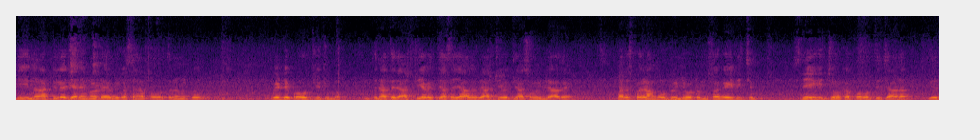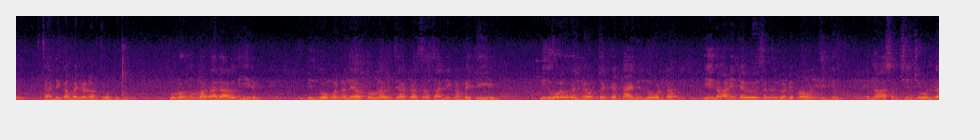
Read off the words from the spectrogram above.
ഈ നാട്ടിലെ ജനങ്ങളുടെ വികസന പ്രവർത്തനങ്ങൾക്ക് വേണ്ടി പ്രവർത്തിച്ചിട്ടുള്ളത്. ഇതിനകത്ത് രാഷ്ട്രീയ വ്യത്യാസം യാതൊരു രാഷ്ട്രീയ വ്യത്യാസവും ഇല്ലാതെ പരസ്പരം അങ്ങോട്ടും ഇങ്ങോട്ടും സഹകരിച്ചും സ്നേഹിച്ചുമൊക്കെ പ്രവർത്തിച്ചാണ് ഈ സ്റ്റാൻഡിംഗ് കമ്മിറ്റികൾ നടത്തിക്കൊണ്ടിരിക്കുന്നത്. തുടർന്നുള്ള കാലാവധിയിലും ബിന്ദുവമ്പറിന്റെ നേതൃത്വമുള്ള വിദ്യാഭ്യാസ സ്റ്റാൻഡിംഗ് കമ്മിറ്റിയും ഇതുപോലെ തന്നെ ഒറ്റക്കെട്ടായി നിന്നുകൊണ്ട് ഈ നാടിന്റെ വികസനത്തിന് വേണ്ടി പ്രവർത്തിക്കും എന്ന് ആശംസിച്ചുകൊണ്ട്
